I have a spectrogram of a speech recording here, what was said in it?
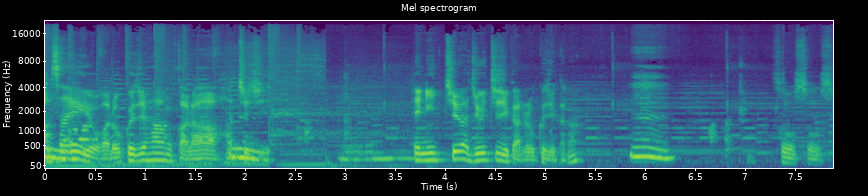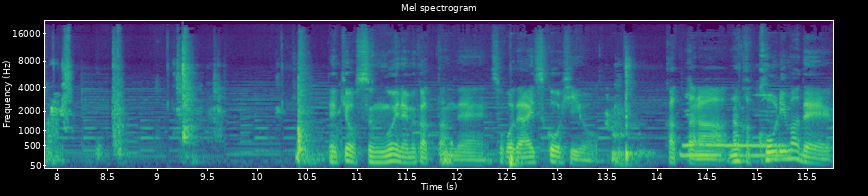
朝営業が6時半から8時、で日中は11時から6時かな？うん。そうそうそう。で今日すんごい眠かったんでそこでアイスコーヒーを買ったら、へー。なんか氷まで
